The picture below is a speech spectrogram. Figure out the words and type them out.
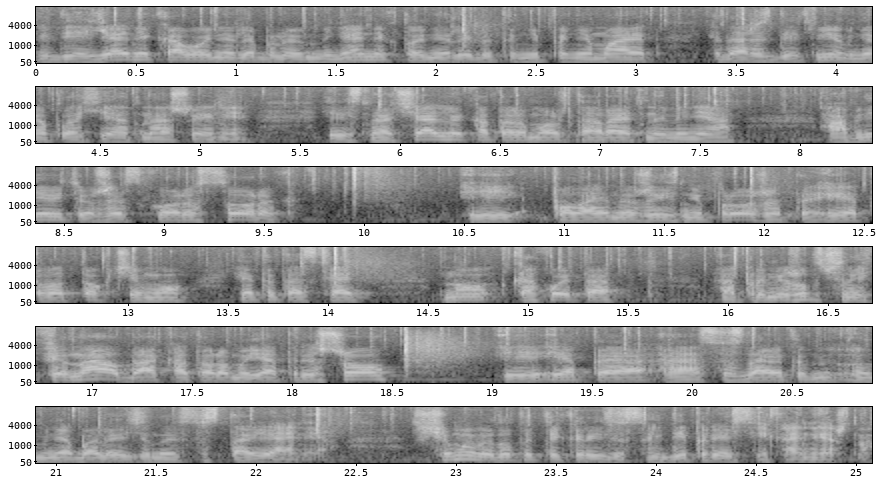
где я никого не люблю, меня никто не любит и не понимает. И даже с детьми у меня плохие отношения. Есть начальник, который может орать на меня, а мне ведь уже скоро 40 и половина жизни прожита, и это вот то, к чему, это, так сказать, ну, какой-то а, промежуточный финал, да, к которому я пришел, и это а, создает у меня болезненное состояние. К чему ведут эти кризисы? К депрессии, конечно.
